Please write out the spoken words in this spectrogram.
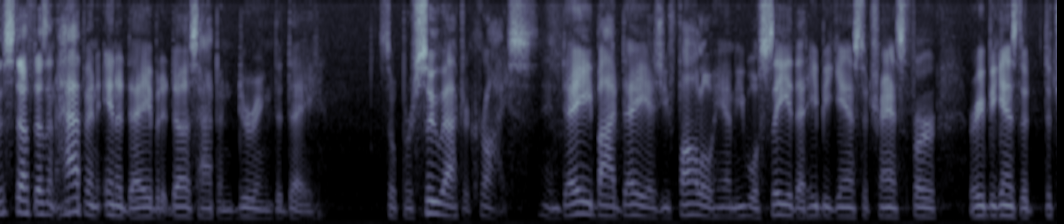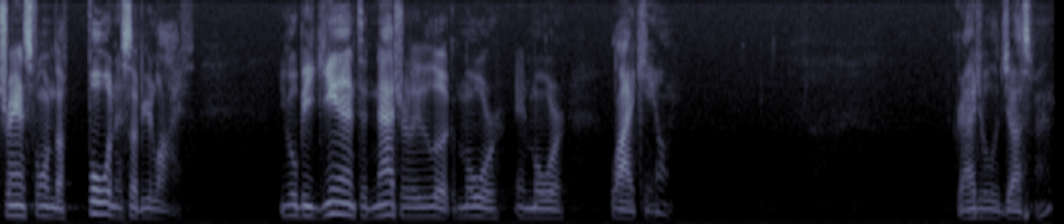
This stuff doesn't happen in a day, but it does happen during the day. So pursue after Christ. And day by day, as you follow him, you will see that he begins to transfer or he begins to, to transform the fullness of your life. You will begin to naturally look more and more like him. Gradual adjustment.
